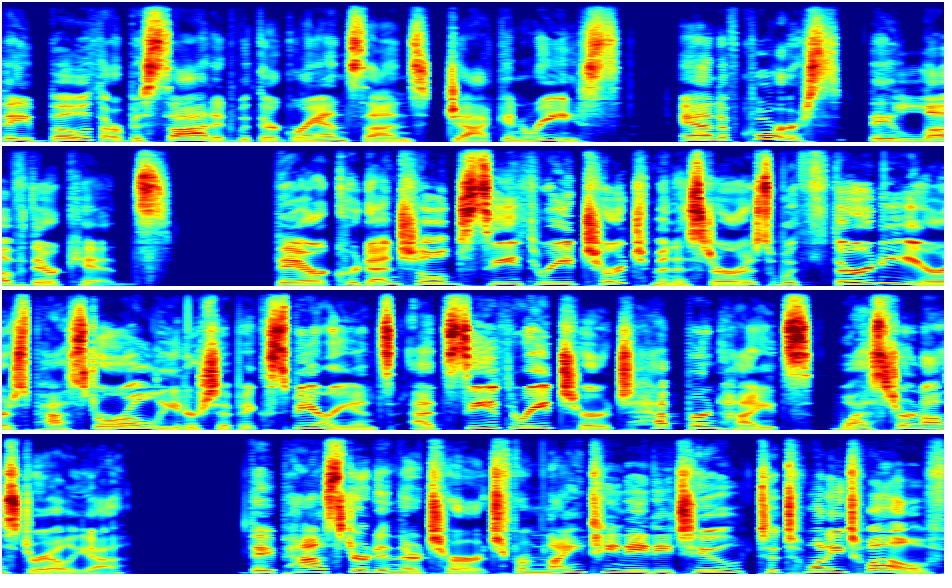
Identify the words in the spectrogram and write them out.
They both are besotted with their grandsons, Jack and Reese. And of course, they love their kids. They are credentialed C3 church ministers with 30 years pastoral leadership experience at C3 Church, Hepburn Heights, Western Australia. They pastored in their church from 1982 to 2012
